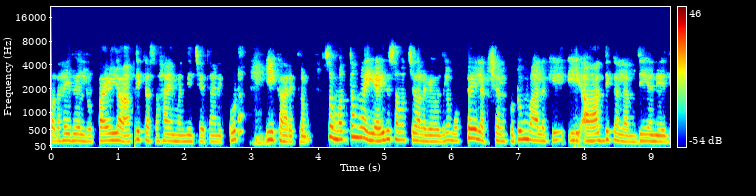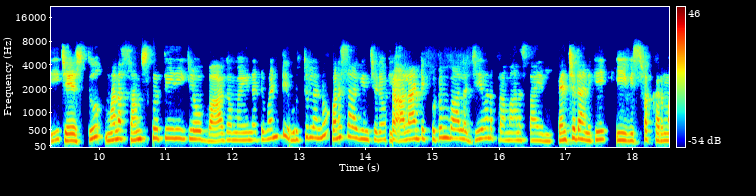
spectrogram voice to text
పదహైదు వేల రూపాయల ఆర్థిక సహాయం అందించేదానికి కూడా ఈ కార్యక్రమం. సో మొత్తంగా ఈ ఐదు సంవత్సరాల వ్యవధిలో ముప్పై లక్షల కుటుంబాలకి ఈ ఆర్థిక లబ్ధి అనేది చేస్తూ మన సంస్కృతిలో భాగమైనటువంటి వృత్తులను కొనసాగించడం అలాంటి కుటుంబాల జీవన ప్రమాణ స్థాయిని పెంచడానికి ఈ విశ్వకర్మ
